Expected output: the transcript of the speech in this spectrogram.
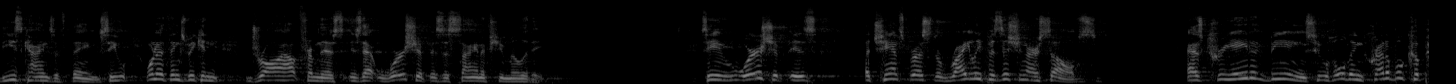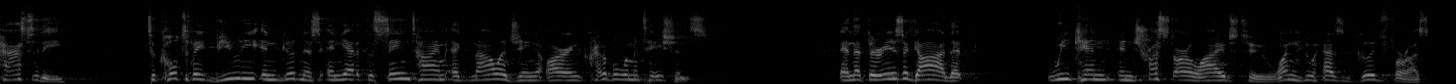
these kinds of things. See, one of the things we can draw out from this is that worship is a sign of humility. See, worship is a chance for us to rightly position ourselves as creative beings who hold incredible capacity to cultivate beauty and goodness, and yet at the same time acknowledging our incredible limitations. and that there is a God that we can entrust our lives to, one who has good for us,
